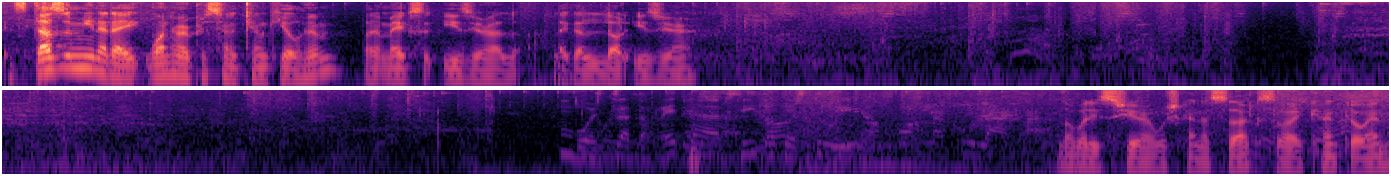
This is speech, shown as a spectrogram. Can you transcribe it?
It doesn't mean that I 100% can kill him, but it makes it easier, like a lot easier. Nobody's here, which kinda sucks, so I can't go in.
